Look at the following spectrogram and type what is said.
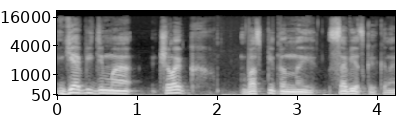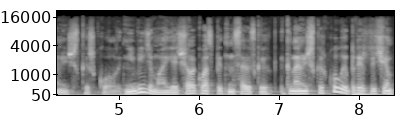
я, видимо, человек, воспитанный советской экономической школой. Не видимо, а я человек, воспитанный советской экономической школой, и прежде чем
